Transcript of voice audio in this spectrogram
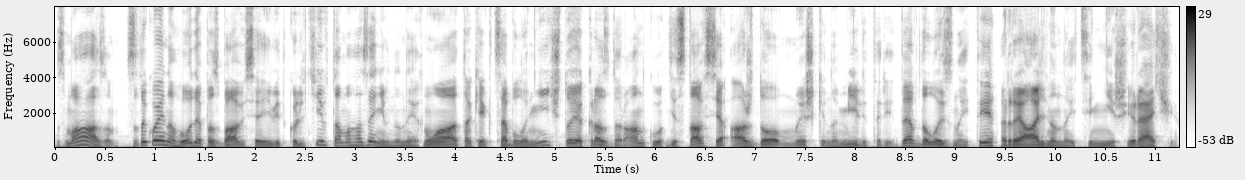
з магазом. За такої нагоди позбавився і від кольтів та магазинів на них. Ну а так як це була ніч, то якраз до ранку дістався аж до Мишкіно Мілітарі, де вдалося знайти реально найцінніші речі.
